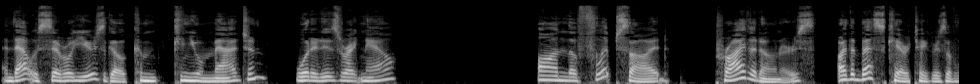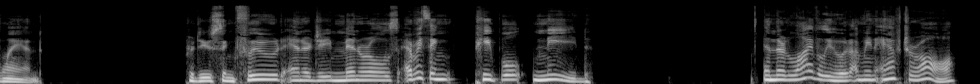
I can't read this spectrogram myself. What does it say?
And that was several years ago. Can, can you imagine what it is right now? On the flip side, private owners are the best caretakers of land, producing food, energy, minerals, everything people need. And their livelihood, I mean, after all,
